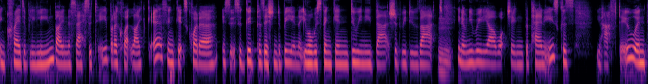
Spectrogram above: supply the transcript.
incredibly lean by necessity, but I quite like it. I think it's quite a it's, it's a good position to be in that you're always thinking, do we need that? Should we do that? Mm. You know, and you really are watching the pennies because you have to. And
